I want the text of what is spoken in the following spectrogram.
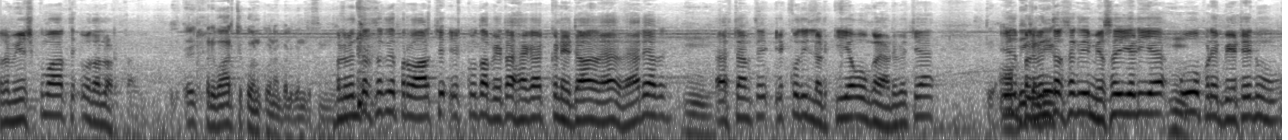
ਰਮੇਸ਼ ਕੁਮਾਰ ਤੇ ਉਹਦਾ ਲੜਕਾ ਇੱਕ ਪਰਿਵਾਰ ਚ ਕੌਣ ਕੌਣ ਹੈ ਬਲਵਿੰਦਰ ਸਿੰਘ ਬਲਵਿੰਦਰ ਸਿੰਘ ਦੇ ਪਰਿਵਾਰ 'ਚ ਇੱਕ ਉਹਦਾ ਬੇਟਾ ਹੈਗਾ ਕੈਨੇਡਾ ਰਹਿ ਰਹਿ ਰਿਹਾ ਹੂੰ। ਇਸ ਟਾਈਮ ਤੇ ਇੱਕ ਉਹਦੀ ਲੜਕੀ ਆ ਉਹ ਇੰਗਲੈਂਡ ਵਿੱਚ ਹੈ। ਤੇ ਇਹ ਆਪ ਵੀ ਬਲਵਿੰਦਰ ਕਹਿੰਦੇ ਸਿੰਘ ਦੀ ਮੈਸੇਜ ਜਿਹੜੀ ਹੈ ਹੂੰ। ਉਹ ਆਪਣੇ ਬੇਟੇ ਨੂੰ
